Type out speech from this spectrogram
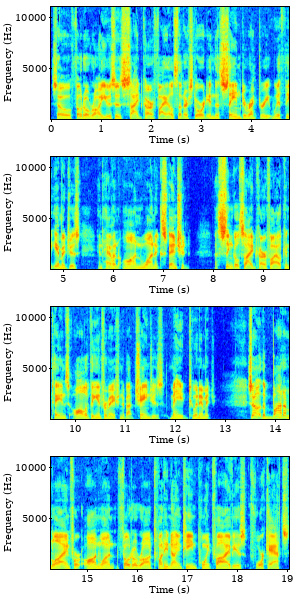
so PhotoRAW uses sidecar files that are stored in the same directory with the images and have an ON1 extension. A single sidecar file contains all of the information about changes made to an image. So the bottom line for ON1 PhotoRAW 2019.5 is four cats,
